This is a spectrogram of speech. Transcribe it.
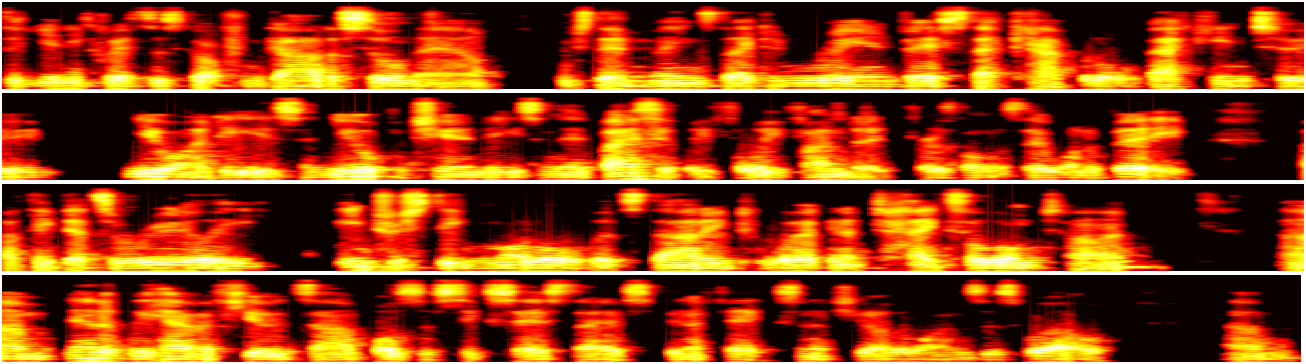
that UniQuest has got from Gardasil now, which then means they can reinvest that capital back into new ideas and new opportunities, and they're basically fully funded for as long as they want to be. I think that's a really interesting model that's starting to work, and it takes a long time. Um, now that we have a few examples of success, they have Spinifex and a few other ones as well. Um,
